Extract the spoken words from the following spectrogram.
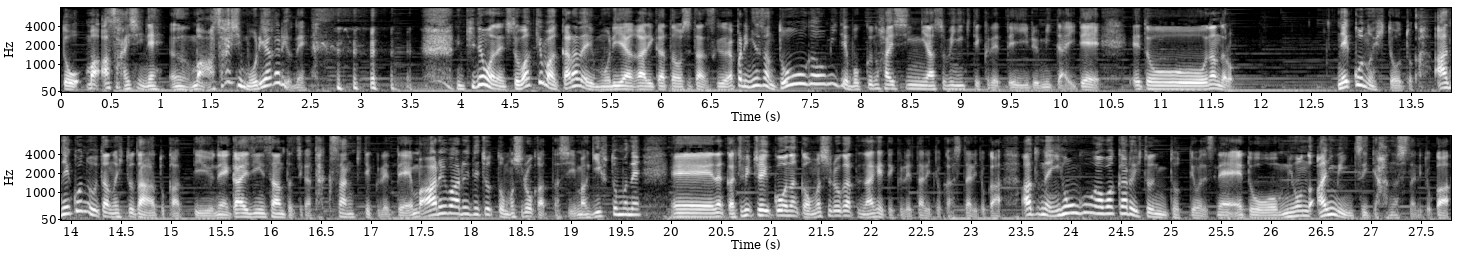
ど、まあ朝配信ね、うん、まあ朝配信盛り上がるよね。昨日はね、ちょっとわけわからない盛り上がり方をしてたんですけど、やっぱり皆さん動画を見て僕の配信に遊びに来てくれているみたいで、えっと、なんだろう。猫の人とか、あ、猫の歌の人だとかっていうね、外人さんたちがたくさん来てくれて、まあ、あれはあれでちょっと面白かったし、まあ、ギフトもね、えー、なんかちょいちょいこうなんか面白がって投げてくれたりとかしたりとか、あとね、日本語がわかる人にとってはですね、えっと、日本のアニメについて話したりとか、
